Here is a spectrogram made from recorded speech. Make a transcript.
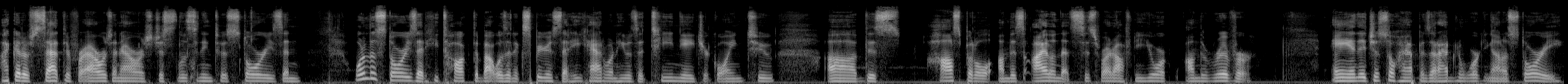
I could have sat there for hours and hours just listening to his stories. And one of the stories that he talked about was an experience that he had when he was a teenager going to uh, this hospital on this island that sits right off New York on the river. And it just so happens that I've been working on a story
